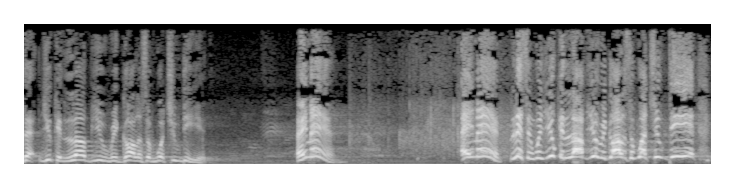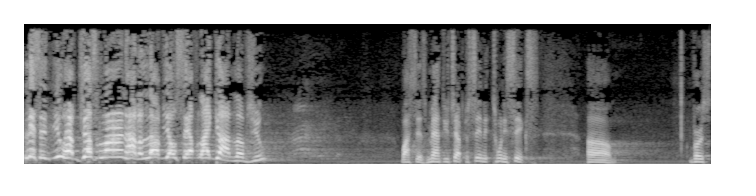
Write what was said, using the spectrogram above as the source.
that you can love you regardless of what you did. Amen. Amen. Listen, when you can love you regardless of what you did, listen, you have just learned how to love yourself like God loves you. Watch this. Matthew chapter 26, um, verse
